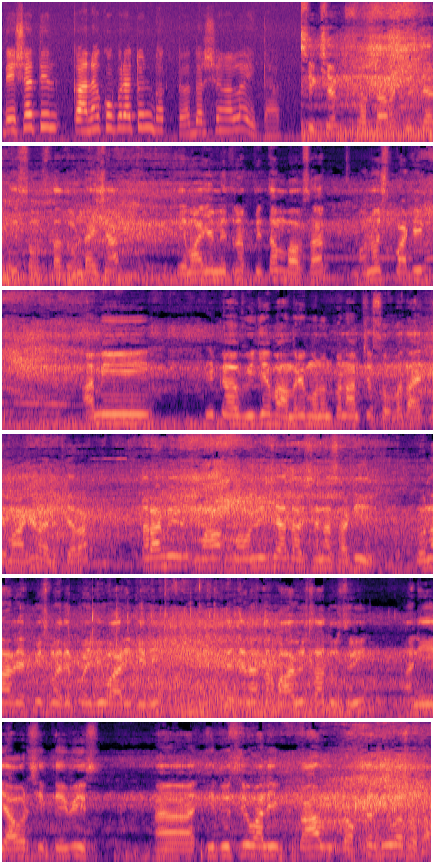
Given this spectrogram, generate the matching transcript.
देशातील कानाकोपऱ्यातून भक्त दर्शनाला येतात. शिक्षक स्वतःरक विद्यार्थी संस्था दोंडाईच्या हे माझे मित्र प्रीतम भावसार मनोज पाटील आम्ही एक विजय भांबरे म्हणून पण आमच्यासोबत आहेत ते मागे राहिलेत जरा. तर आम्ही मा माऊलींच्या दर्शनासाठी दोन हजार एकवीसमध्ये पहिली वारी केली. त्याच्यानंतर बावीसला दुसरी आणि यावर्षी तेवीस. ही दुसरीवाली काल डॉक्टर दिवस होता.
